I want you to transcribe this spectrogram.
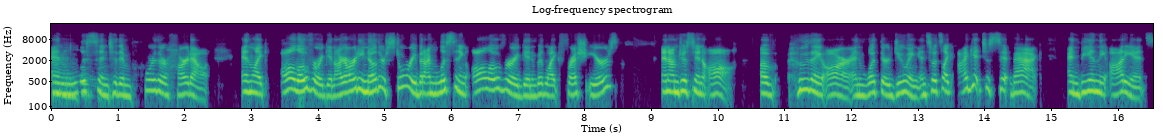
and mm. listen to them pour their heart out and like all over again. I already know their story, but I'm listening all over again with like fresh ears and I'm just in awe of who they are and what they're doing. And so it's like I get to sit back and be in the audience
